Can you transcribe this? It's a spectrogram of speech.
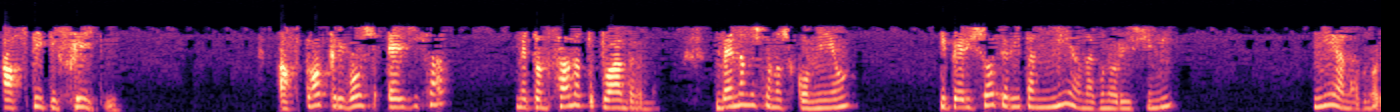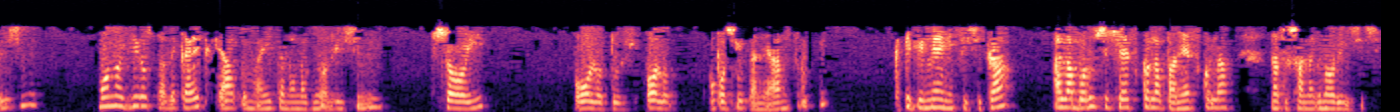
αυτή τη φρίκη. Αυτό ακριβώς έζησα με τον θάνατο του άντρα μου. Μπαίναμε στο νοσοκομείο, οι περισσότεροι ήταν μη αναγνωρίσιμοι, μη αναγνωρίσιμοι, μόνο γύρω στα 16 άτομα ήταν αναγνωρίσιμοι, σόι, όλο τους, όλο όπως ήταν οι άνθρωποι, χτυπημένοι φυσικά, αλλά μπορούσες εύκολα, πανεύκολα να τους αναγνωρίσεις.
